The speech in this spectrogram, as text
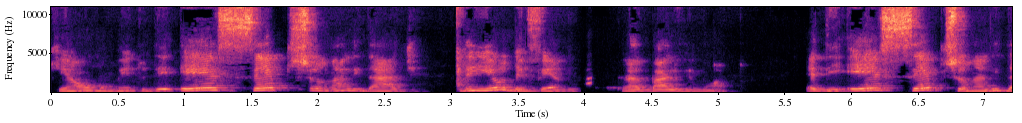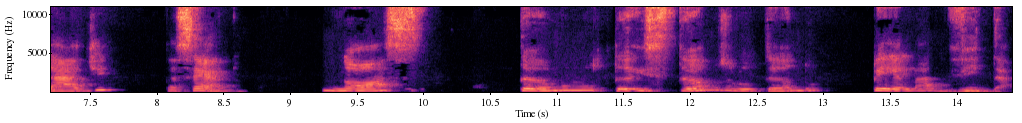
que é um momento de excepcionalidade, nem eu defendo trabalho remoto, é de excepcionalidade, tá certo? Nós lutando, estamos lutando pela vida.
